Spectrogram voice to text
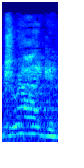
Dragon.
